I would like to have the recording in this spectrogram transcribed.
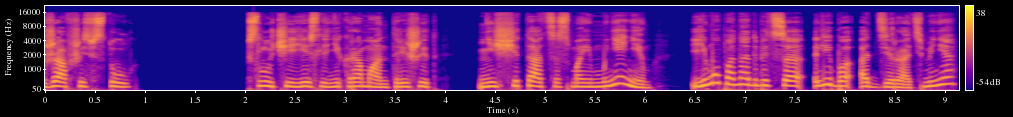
вжавшись в стул. В случае, если некромант решит не считаться с моим мнением, ему понадобится либо отдирать меня,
